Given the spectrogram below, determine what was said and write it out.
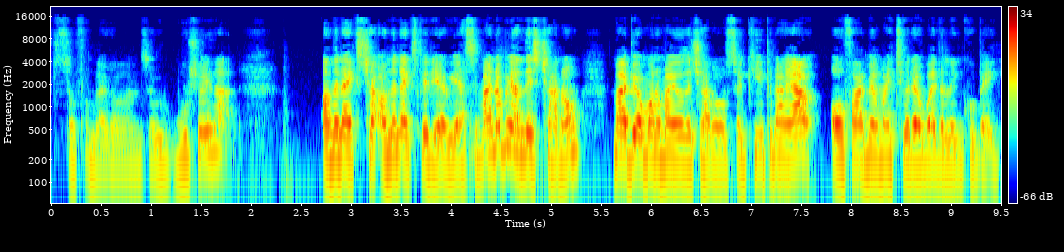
stuff from Legoland, so we'll show you that on the next chat on the next video. Yes, it might not be on this channel, might be on one of my other channels. So keep an eye out, or find me on my Twitter where the link will be,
